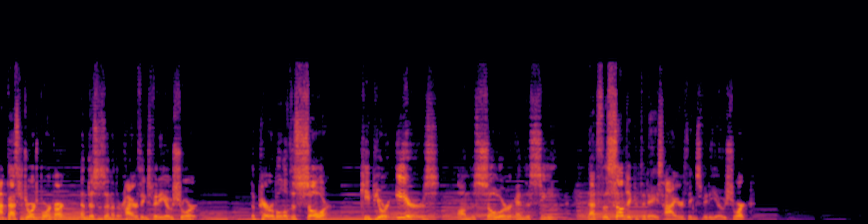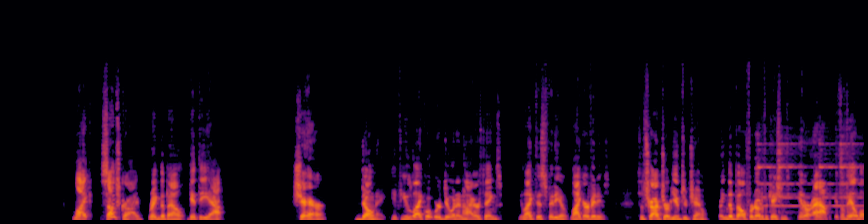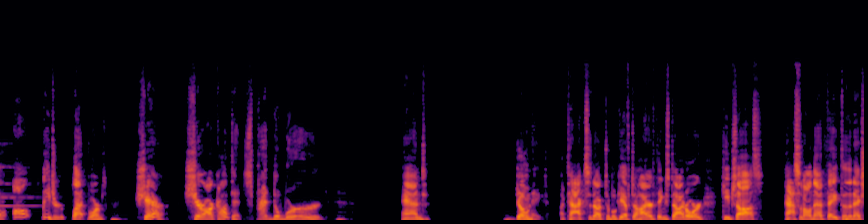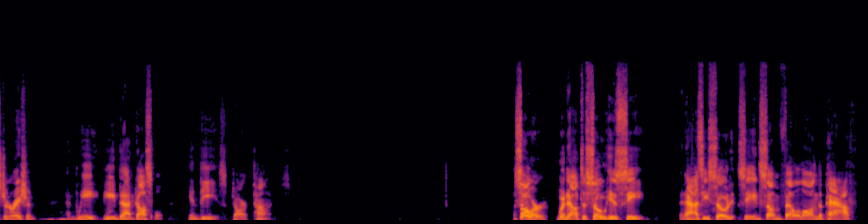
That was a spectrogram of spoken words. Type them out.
I'm Pastor George Borghardt, and this is another Higher Things video short. The parable of the sower. Keep your ears on the sower and the seed. That's the subject of today's Higher Things video short. Like, subscribe, ring the bell, get the app, share, donate. If you like what we're doing in Higher Things, you like this video, like our videos, subscribe to our YouTube channel, ring the bell for notifications in our app. It's available on all major platforms. Share, share our content, spread the word, and donate. A tax deductible gift to higherthings.org keeps us passing on that faith to the next generation. And we need that gospel in these dark times. A sower went out to sow his seed. And as he sowed seed, some fell along the path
